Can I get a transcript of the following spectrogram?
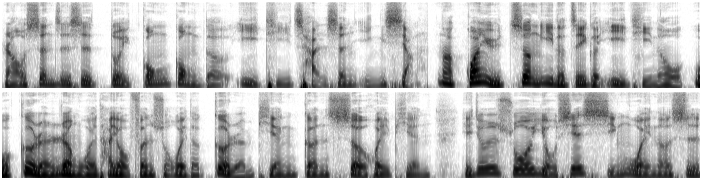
然后甚至是对公共的议题产生影响？那关于正义的这个议题呢，我我个人认为它有分所谓的个人篇跟社会篇，也就是说，有些行为呢是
